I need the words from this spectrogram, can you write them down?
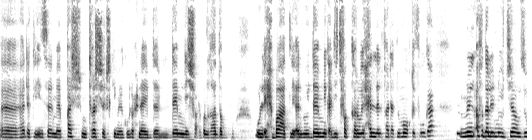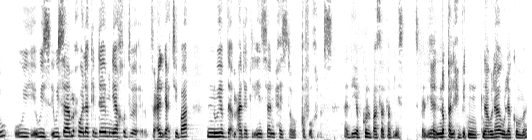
آه، هذاك الإنسان ما يبقاش متغشش كما يقولوا. إحنا يبدأ دائما يشعر بالغضب والإحباط لأنه دائما قاعد يتفكر ويحلل في هذاك الموقف وكاع من الأفضل إنه يتجاوزوا ويسامح ولكن دائما ياخذ في الاعتبار. إنه يبدأ مع ذاك الإنسان من حيث توقف وخلاص هذه بكل بساطة بالنسبة لي. النقطة اللي حبيت نتناولها ولكم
